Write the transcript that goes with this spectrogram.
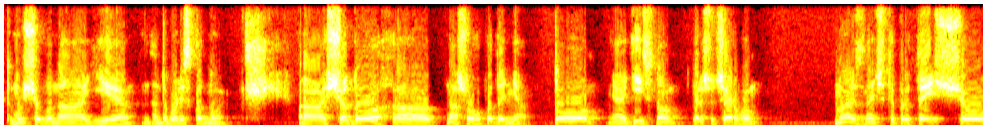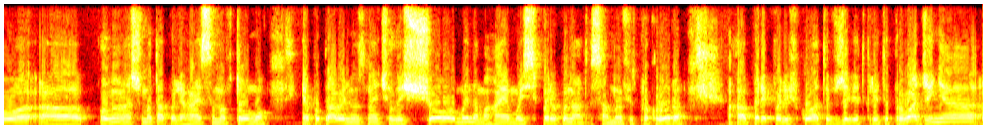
тому що вона є доволі складною. Щодо нашого подання, то дійсно в першу чергу. Маю зазначити про те, що е, головна наша мета полягає саме в тому, як ви правильно зазначили, що ми намагаємось переконати саме офіс прокурора, е, перекваліфікувати вже відкрите провадження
